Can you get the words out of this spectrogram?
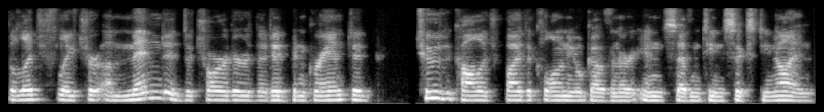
the legislature amended the charter that had been granted to the college by the colonial governor in 1769.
